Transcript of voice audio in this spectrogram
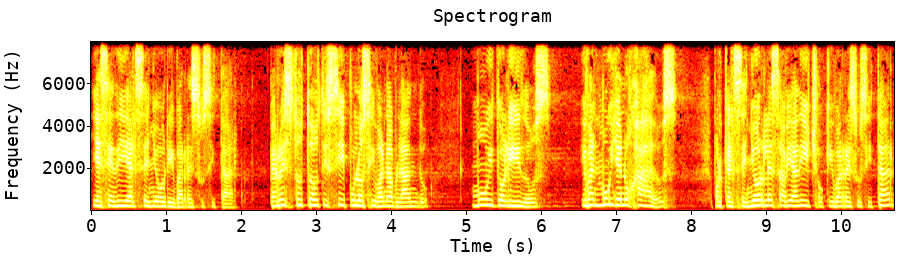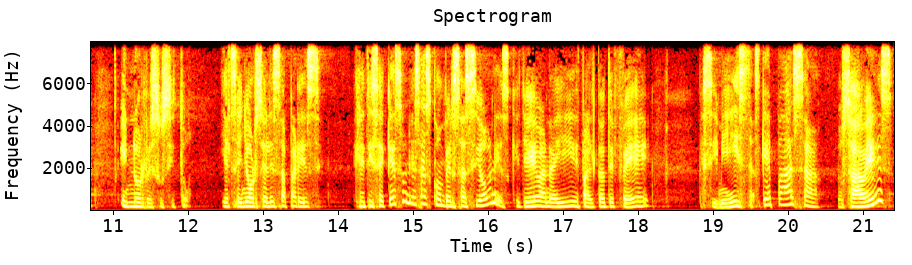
y ese día el Señor iba a resucitar. Pero estos dos discípulos iban hablando, muy dolidos, iban muy enojados, porque el Señor les había dicho que iba a resucitar y no resucitó. Y el Señor se les aparece. Y les dice, ¿qué son esas conversaciones que llevan ahí, faltas de fe, pesimistas? ¿Qué pasa? ¿Lo sabes?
